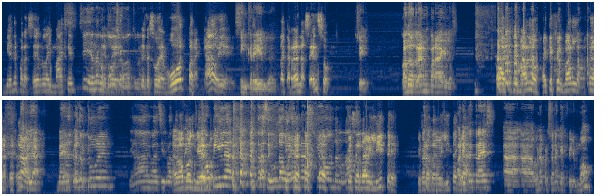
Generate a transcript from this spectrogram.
viene para hacer la imagen Sí, anda con Desde- todo ese vato. la desde su debut para acá, oye. Es increíble. Una carrera en ascenso. Sí. ¿Cuándo lo traemos para Águilas? Oh, hay que firmarlo, hay que firmarlo. No, ya. Ven, Ya después de octubre, ya va a decir, vato, Ahí vamos "Oye, pues viendo". pila, ahí está la segunda vuelta, ¿qué onda? ¿Nos que se rehabilite. Que Bueno, se rehabilite acá. Ahorita traes a, a una persona que firmó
